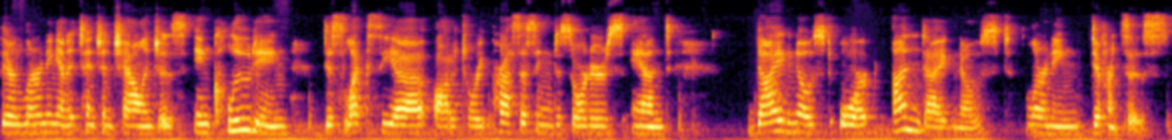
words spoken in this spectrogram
their learning and attention challenges, including dyslexia, auditory processing disorders, and diagnosed or undiagnosed learning differences.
